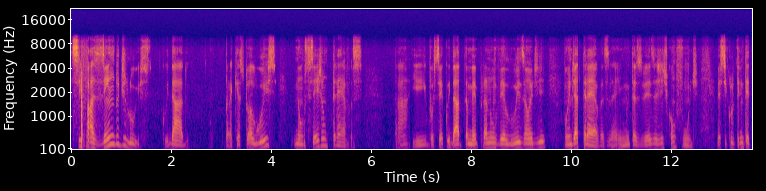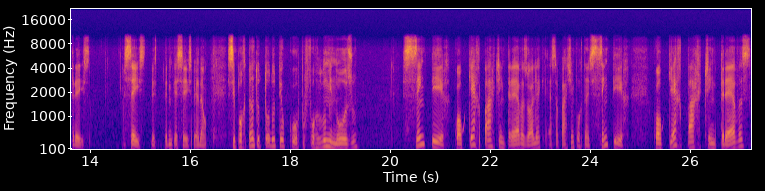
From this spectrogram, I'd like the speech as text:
se fazendo de luz. Cuidado, para que a tua luz não sejam trevas. Tá? E você cuidado também para não ver luz onde, onde há trevas. Né? E muitas vezes a gente confunde. Versículo 33. 6, 36, perdão. Se, portanto, todo o teu corpo for luminoso, sem ter qualquer parte em trevas, olha, essa parte é importante, sem ter qualquer parte em trevas,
